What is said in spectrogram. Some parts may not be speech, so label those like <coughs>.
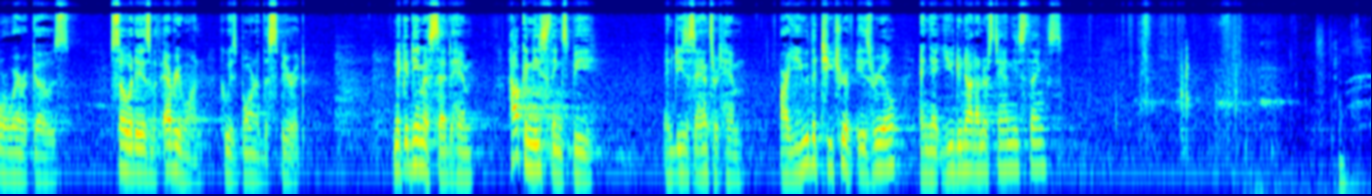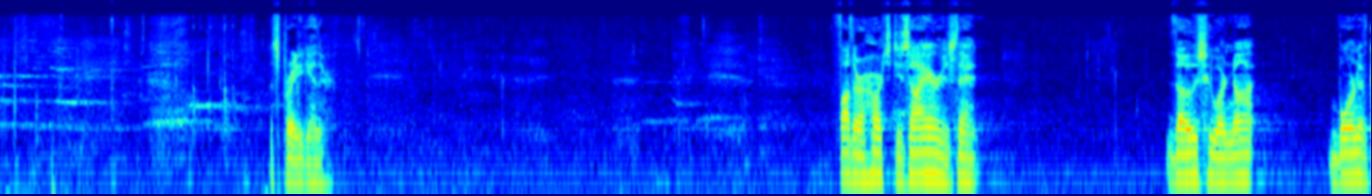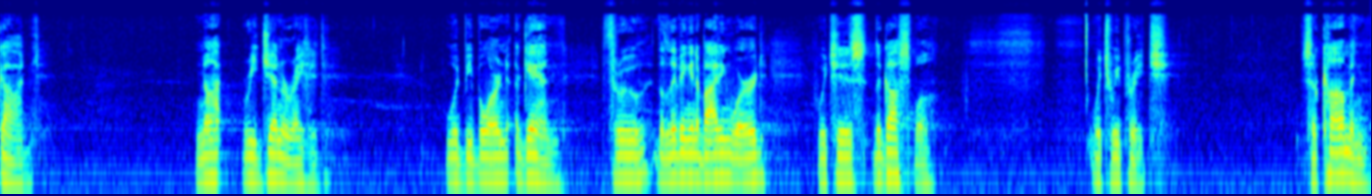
or where it goes. So it is with everyone who is born of the Spirit. Nicodemus said to him, How can these things be? And Jesus answered him, Are you the teacher of Israel, and yet you do not understand these things? Let's pray together. Father, our heart's desire is that those who are not born of God, not regenerated, would be born again through the living and abiding Word, which is the gospel, which we preach. So come and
